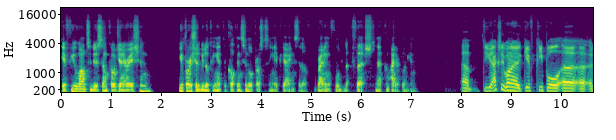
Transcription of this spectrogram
if you want to do some code generation, you probably should be looking at the Kotlin symbol processing API instead of writing a full-fledged uh, compiler plugin. Um, do you actually want to give people a, a,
